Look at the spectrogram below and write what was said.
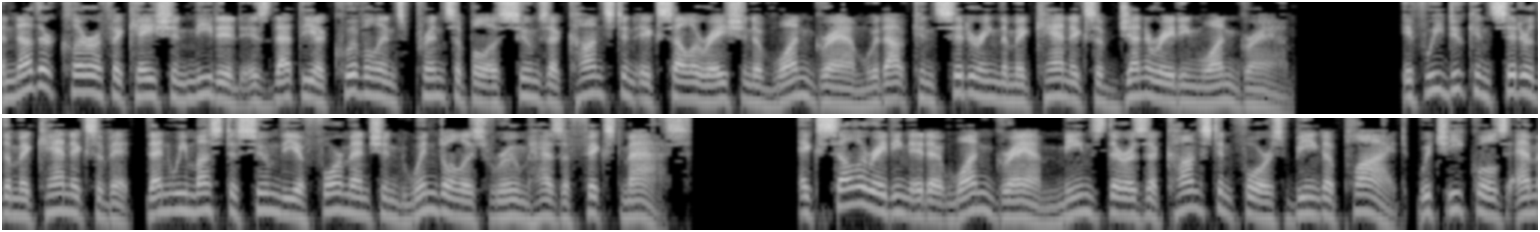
Another clarification needed is that the equivalence principle assumes a constant acceleration of 1 gram without considering the mechanics of generating 1 gram. If we do consider the mechanics of it, then we must assume the aforementioned windowless room has a fixed mass. Accelerating it at 1 gram means there is a constant force being applied, which equals m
